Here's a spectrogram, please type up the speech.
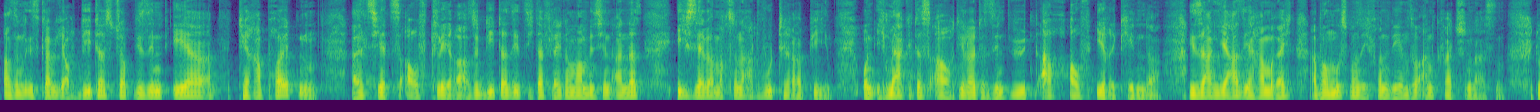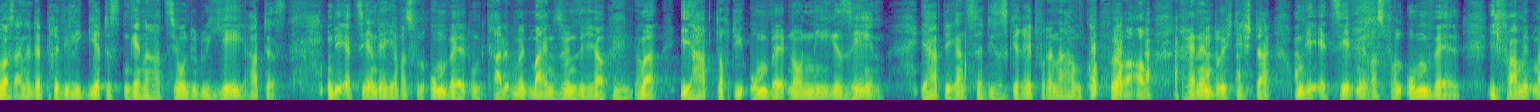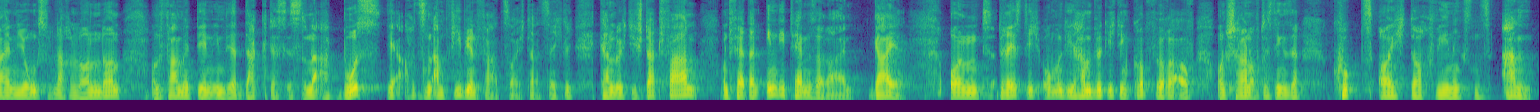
Also das ist, glaube ich, auch Dieters Job. Wir sind eher Therapeuten als jetzt Aufklärer. Also Dieter sieht sich da vielleicht noch mal ein bisschen anders. Ich selber mache so eine Art Wuttherapie. Und ich merke das auch. Die Leute sind wütend, auch auf ihre Kinder. Die sagen, ja, sie haben recht, aber muss man sich von denen so anquatschen lassen. Du hast eine der privilegiertesten Generationen, die du je hattest. Und die erzählen dir hier was von Umwelt. Und gerade mit meinen Söhnen sicher, mhm. immer, ihr habt doch die Umwelt noch nie gesehen. Ihr habt die ganze Zeit dieses Gerät vor der Nase Kopfhörer auf, rennen durch die Stadt und ihr erzählt mir was von Umwelt. Ich fahre mit meinen Jungs nach London und fahre mit denen in der DAC. Das ist so eine Art Bus, der auch ist ein Amphibienfahrzeug tatsächlich, kann durch die Stadt fahren und fährt dann in die Themse rein. Geil. Und drehst dich um und die haben wirklich den Kopfhörer auf und schauen auf das Ding und sagen, guckt's euch doch wenigstens an.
